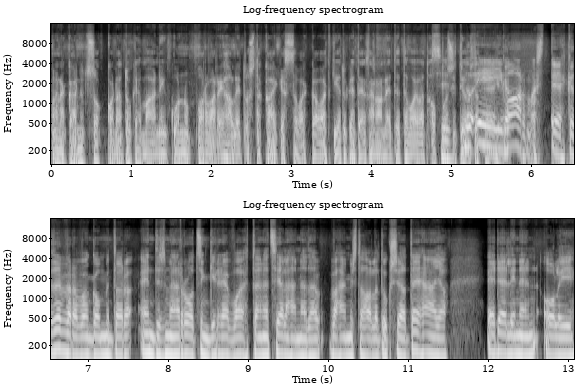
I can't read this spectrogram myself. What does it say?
ainakaan nyt sokkona tukemaan niin kuin porvarihallitusta kaikessa, vaikka ovatkin etukäteen sanoneet, että voivat No oppositiosta ei Ehkä- varmasti. Ehkä sen verran voin kommentoida entisenä Ruotsin kirjeenvaihtajana, että siellähän näitä vähemmistöhallituksia tehdään ja edellinen oli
